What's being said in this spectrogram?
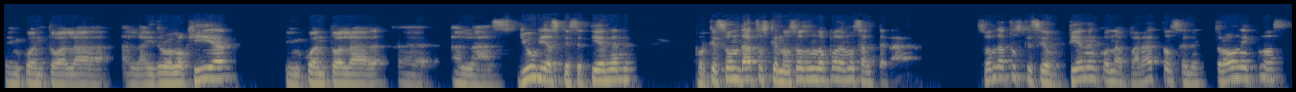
en cuanto a la, hidrología, en cuanto eh, a las lluvias que se tienen, porque son datos que nosotros no podemos alterar. Son datos que se obtienen con aparatos electrónicos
